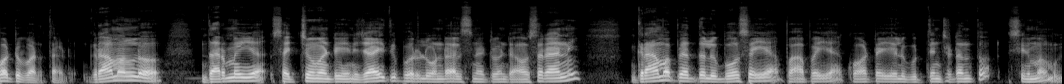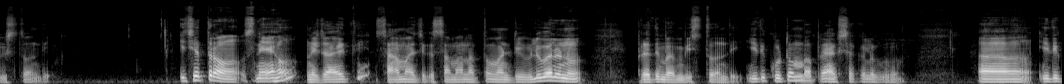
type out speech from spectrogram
పట్టుబడతాడు. గ్రామంలో ధర్మయ్య సత్యం వంటి నిజాయితీ పరులు ఉండాల్సినటువంటి అవసరాన్ని గ్రామ పెద్దలు బోసయ్య పాపయ్య కోటయ్యలు గుర్తించడంతో సినిమా ముగిస్తుంది. ఈ చిత్రం స్నేహం నిజాయితీ సామాజిక సమానత్వం వంటి విలువలను ప్రతిబింబిస్తోంది. ఇది కుటుంబ ప్రేక్షకులకు ఇది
